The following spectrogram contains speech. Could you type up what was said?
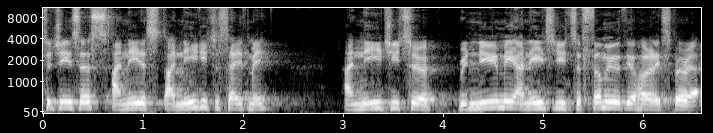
to Jesus, I need, I need you to save me. I need you to renew me. I need you to fill me with your Holy Spirit.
